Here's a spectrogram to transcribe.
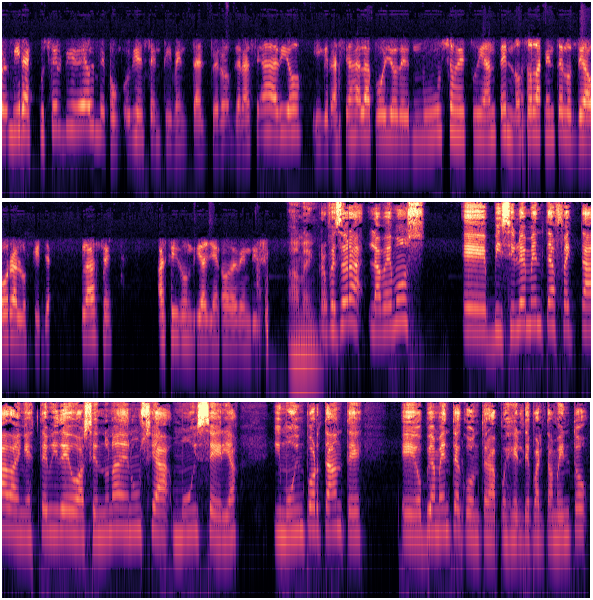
Pues mira, escucho el video y me pongo bien sentimental, pero gracias a Dios y gracias al apoyo de muchos estudiantes, no solamente los de ahora, los que ya en clase, ha sido un día lleno de bendiciones. Amén. Profesora, la vemos eh, visiblemente afectada en este video haciendo una denuncia muy seria y muy importante, eh, obviamente contra pues el departamento.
